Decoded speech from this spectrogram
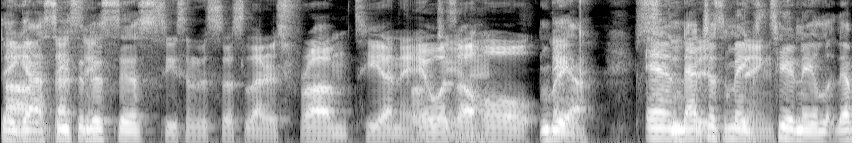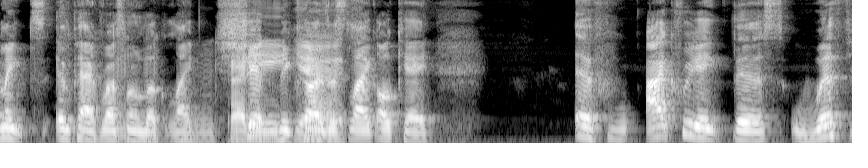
they Um, got cease and desist. cease and desist letters from TNA. From it was a whole like, yeah, and that just makes thing. TNA look, that makes Impact Wrestling look like Mhm. shit because it's like okay, if I create this with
